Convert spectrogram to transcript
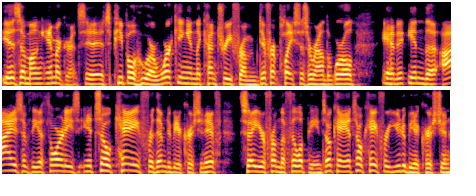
is among immigrants. It's people who are working in the country from different places around the world and in the eyes of the authorities, it's okay for them to be a Christian. If, say, you're from the Philippines, okay, it's okay for you to be a Christian.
